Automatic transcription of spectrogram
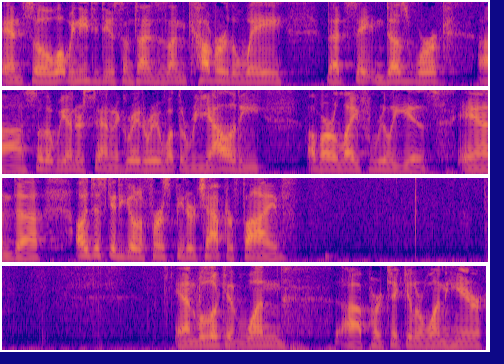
And so, what we need to do sometimes is uncover the way that Satan does work uh, so that we understand in a greater way what the reality of our life really is. And uh, I'll just get to go to 1 Peter chapter 5. And we'll look at one uh, particular one here.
